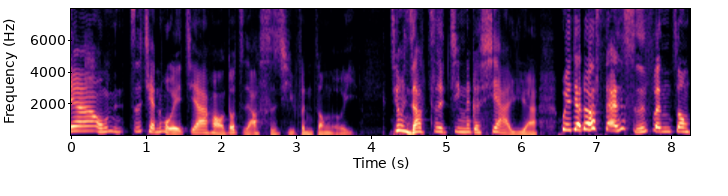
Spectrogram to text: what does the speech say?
呀、我们之前回家哈都只要十几分钟而已，结果你知道最近那个下雨啊，回家都要三十分钟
